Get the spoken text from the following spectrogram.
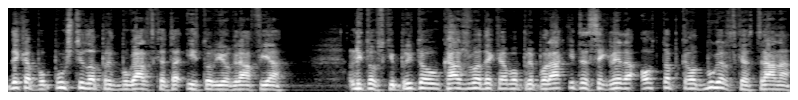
дека попуштила пред бугарската историографија. Литовски притол укажува дека во препораките се гледа отстапка од бугарска страна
